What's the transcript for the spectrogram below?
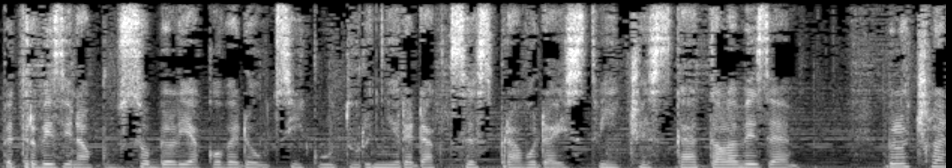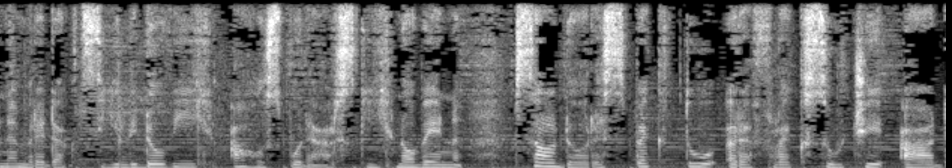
Petr Vizina působil jako vedoucí kulturní redakce zpravodajství České televize. Byl členem redakcí Lidových a hospodářských novin. Psal do Respektu, Reflexu či AD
